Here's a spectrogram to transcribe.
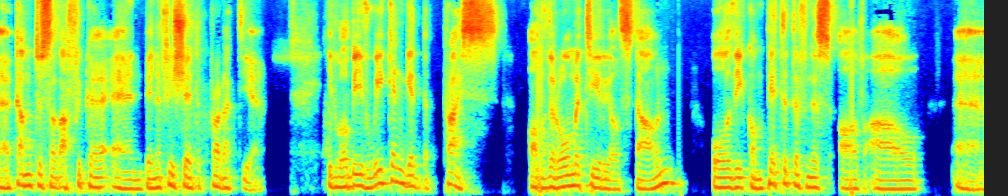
uh, come to South Africa and beneficiate the product here? It will be if we can get the price of the raw materials down or the competitiveness of our uh,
